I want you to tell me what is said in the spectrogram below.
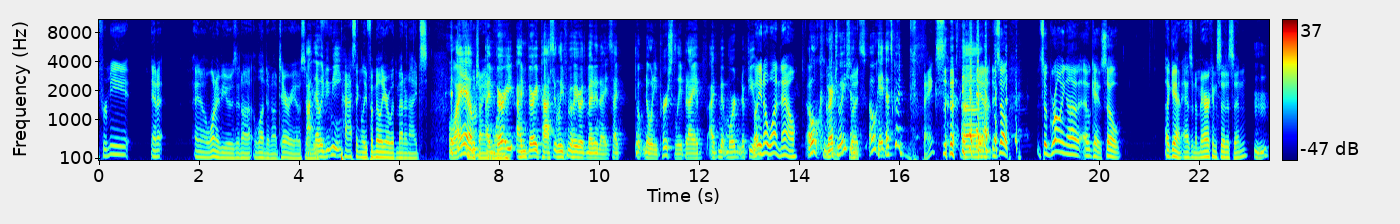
for me, and I, I know one of you is in uh, London, Ontario, so Uh, that would be me. passingly familiar with Mennonites. Oh, I am. I am I'm one. very, I'm very passingly familiar with Mennonites. I don't know any personally, but I have, I've met more than a few. Well, you know one now. oh, congratulations. okay, that's good. Thanks. Um, yeah. So, so growing up, okay. So, again, as an American citizen Mhm.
